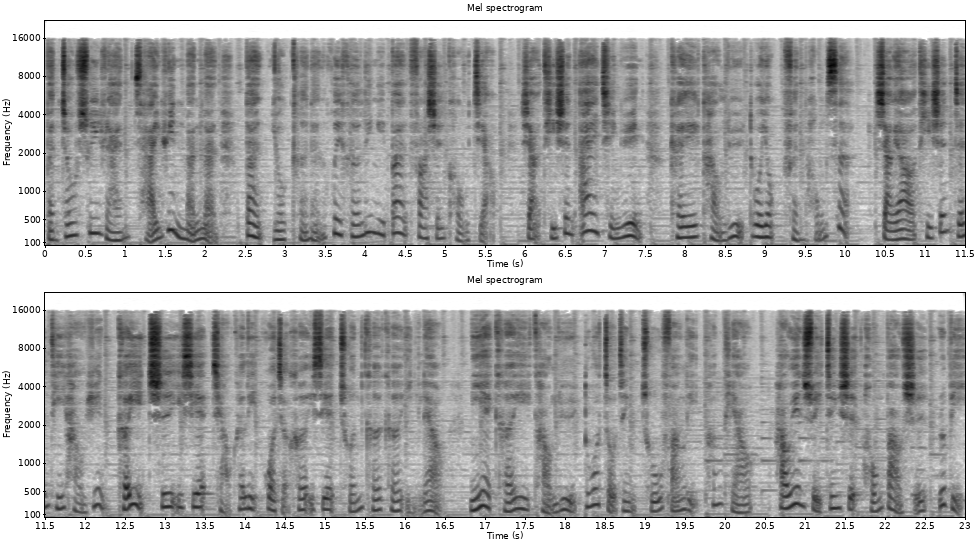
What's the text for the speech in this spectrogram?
本周虽然财运满满，但有可能会和另一半发生口角。想提升爱情运，可以考虑多用粉红色。想要提升整体好运，可以吃一些巧克力或者喝一些纯可可饮料。你也可以考虑多走进厨房里烹调。好运水晶是红宝石 Ruby。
